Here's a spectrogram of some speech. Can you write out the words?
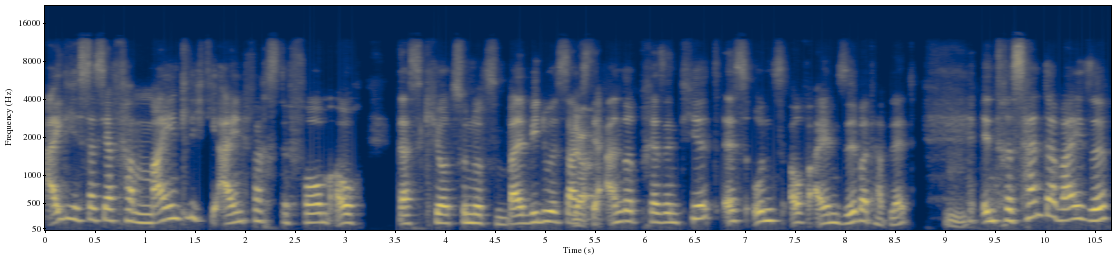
Eigentlich ist das ja vermeintlich die einfachste Form auch das Cure zu nutzen, weil wie du es sagst, ja. der andere präsentiert es uns auf einem Silbertablett. Mhm. Interessanterweise,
